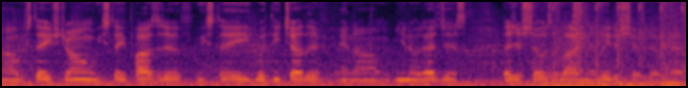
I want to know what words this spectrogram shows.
Uh, we stayed strong. We stayed positive. We stayed with each other, and um, you know that just that just shows a lot in the leadership that we have.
